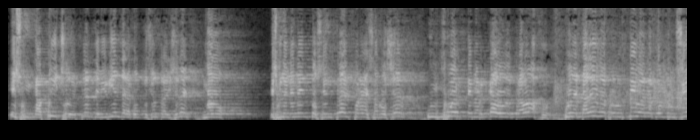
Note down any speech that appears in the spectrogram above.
¿Es un capricho del plan de vivienda la construcción tradicional? No, es un elemento central para desarrollar un fuerte mercado de trabajo, una cadena productiva en la construcción.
